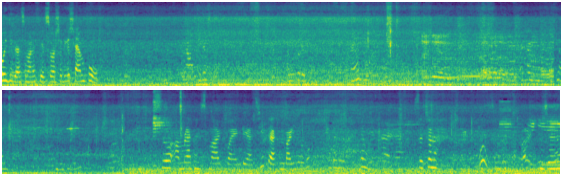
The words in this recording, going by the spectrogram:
ওই দিকে আছে মানে ফেস ওয়াশের দিকে শ্যাম্পু ঠিক আছে হ্যাঁ সো আমরা এখন স্মার্ট পয়েন্টে আছি তো এখন বাড়ি যাব। তো চলো। যারা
